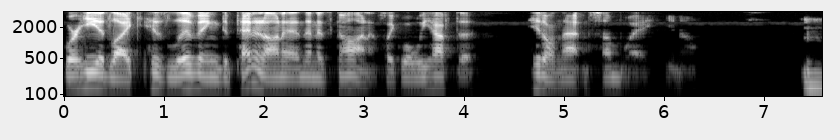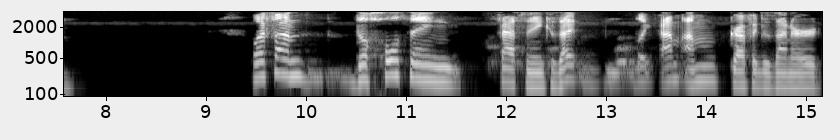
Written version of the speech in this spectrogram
where he had like his living depended on it and then it's gone. It's like, well, we have to hit on that in some way, you know. Mm-hmm. Well, I found the whole thing fascinating because I like I'm I'm graphic designer,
